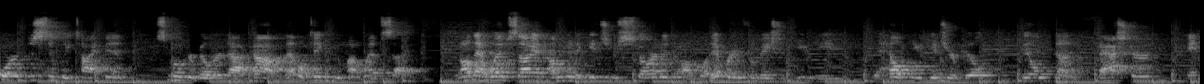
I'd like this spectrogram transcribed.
or just simply type in smokerbuilder.com. That'll take you to my website. And on that website, I'm going to get you started on whatever information you need to help you get your build, build done faster and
